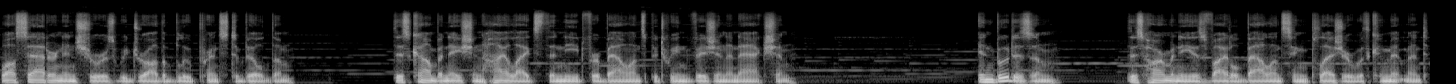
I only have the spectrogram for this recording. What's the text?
while Saturn ensures we draw the blueprints to build them. This combination highlights the need for balance between vision and action. In Buddhism, this harmony is vital balancing pleasure with commitment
